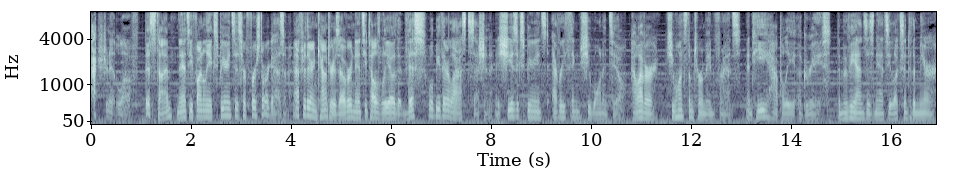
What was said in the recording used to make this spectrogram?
passionate love. This time, Nancy finally experiences her first orgasm. After their encounter is over, Nancy tells Leo that this will be their last session, as she has experienced everything she wanted to. However, she wants them to remain friends, and he happily agrees. The movie ends as Nancy looks into the mirror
